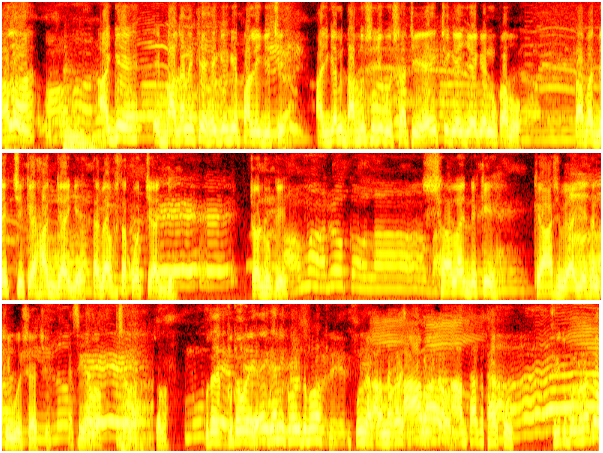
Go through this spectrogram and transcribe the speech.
শালা। আগে এই বাগানে কে হেগে হেগে পালিয়ে গেছে। আজকে আমি দাদু সেজে বসে আছি এই ঠিক এই জায়গায় নুকাবো। তারপর দেখছি কে হাক জায়গে তাই ব্যবস্থা করছে আজকে। চ ঢুকি। শালাই দেখি কে আসবে আগে এখানে ঠিক বসে আছি। চলো চলো চলো। কোথায় কোথায় এইখানে করে দেবো। আম থাক থাকো সে কিছু বলবে না তো?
